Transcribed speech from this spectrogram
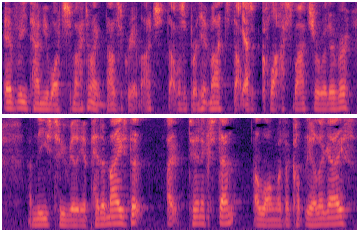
every time you watch SmackDown, like that was a great match, that was a brilliant match, that Yeah. was a class match or whatever. And these two really epitomized it uh, to an extent, along with a couple of other guys.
